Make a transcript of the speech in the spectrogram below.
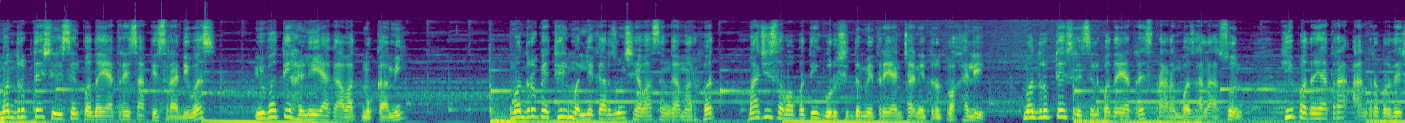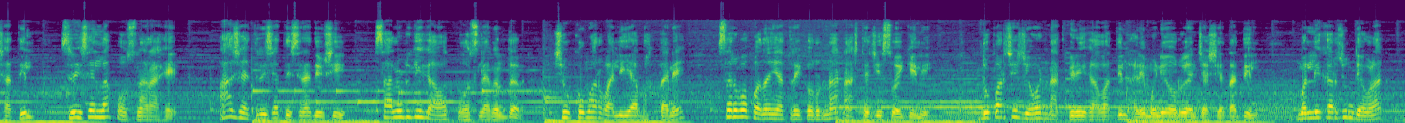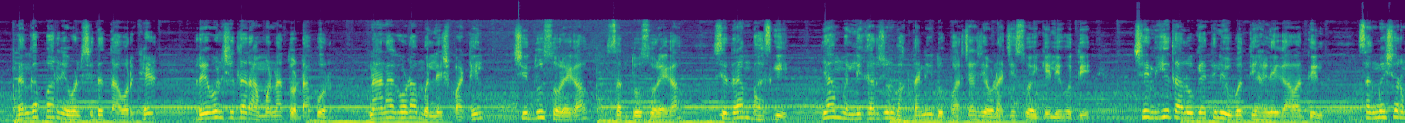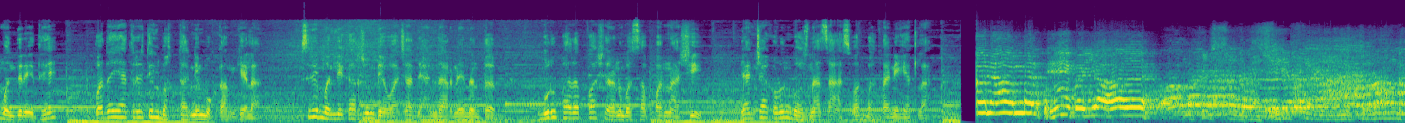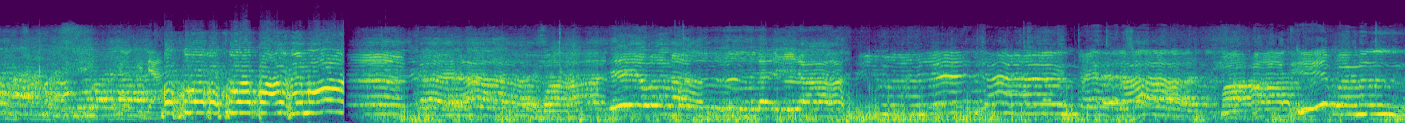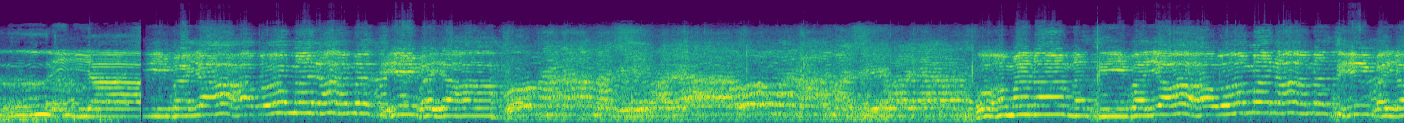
मंद्रुप ते श्रीसेल पदयात्रेचा तिसरा दिवस विभती हल्ली या गावात मुक्कामी. मंद्रुप येथील मल्लिकार्जुन सेवा संघामार्फत माजी सभापती गुरुसिद्ध मित्रे यांच्या नेतृत्वाखाली मंद्रुप ते श्रीसेल पदयात्रेस प्रारंभ झाला असून ही पदयात्रा आंध्र प्रदेशातील श्रीसेलला पोहोचणार आहे. आज यात्रेच्या तिसऱ्या दिवशी सालुडगी गावात पोहोचल्यानंतर शिवकुमार वाली या भक्ताने सर्व पदयात्रेकरूंना नाश्त्याची सोय केली. दुपारचे जेवण नातपिळी गावातील हळीमणी ओरू यांच्या शेतातील मल्लिकार्जुन देवळात गंगापार रेवणसिद्ध तावरखेड रेवणसिद्ध रामण्णा तोटापूर नानागौडा मल्लेश पाटील सिद्धू सोरेगाव संतू सोरेगाव सिद्धराम भासगी या मल्लिकार्जुन भक्तांनी दुपारच्या जेवणाची सोय केली होती. शिंदगी तालुक्यातील युवतीहಳ್ಳಿ गावातील संगमेश्वर मंदिर येथे पदयात्रेतील भक्तांनी मुक्काम केला. श्री मल्लिकार्जुन देवाच्या ध्यानधारणेनंतर गुरुपादप्पा शरणबसप्पा नाशी यांच्याकडून भोजनाचा आस्वाद भक्तांनी घेतला. శివయ ఓం నమ శివయ ఓం నమ శివయ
